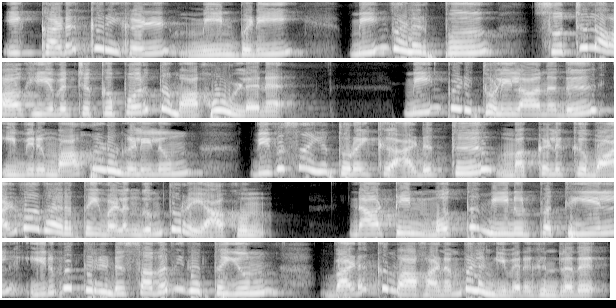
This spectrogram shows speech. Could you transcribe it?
இக்கடற்கரைகள் மீன்பிடி மீன் வளர்ப்பு சுற்றுலா ஆகியவற்றுக்கு பொருத்தமாக உள்ளன. மீன்பிடி தொழிலானது இவ்விரு மாகாணங்களிலும் விவசாயத்துறைக்கு அடுத்து மக்களுக்கு வாழ்வாதாரத்தை வழங்கும் துறையாகும். நாட்டின் மொத்த மீன் உற்பத்தியில் இருபத்தி இரண்டு சதவீதத்தையும் வடக்கு மாகாணம் வழங்கி வருகின்றது.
